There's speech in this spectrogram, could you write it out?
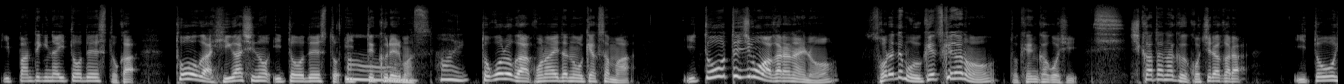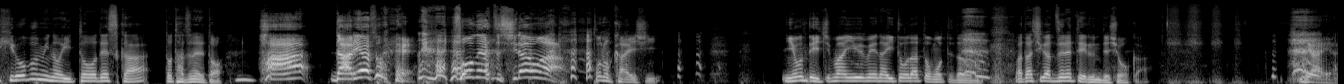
一般的な伊藤ですとか党が東の伊藤ですと言ってくれます。はい。ところがこの間のお客様伊藤って字もわからないの？それでも受付なの？と喧嘩越し仕方なくこちらから伊藤博文の伊藤ですか？と尋ねると、はあ？誰やそれ？そんなやつ知らんわ！との返し日本で一番有名な伊藤だと思ってたのに 私がずれているんでしょうか？いやいや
